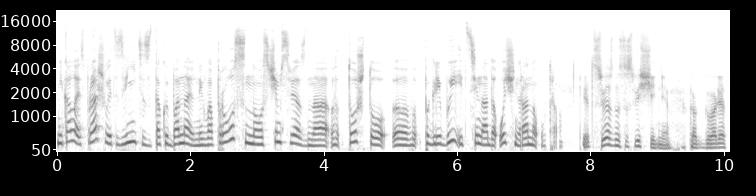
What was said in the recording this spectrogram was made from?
Николай спрашивает, извините за такой банальный вопрос, но с чем связано то, что э, по грибы идти надо очень рано утром? Это связано с освещением, как говорят,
